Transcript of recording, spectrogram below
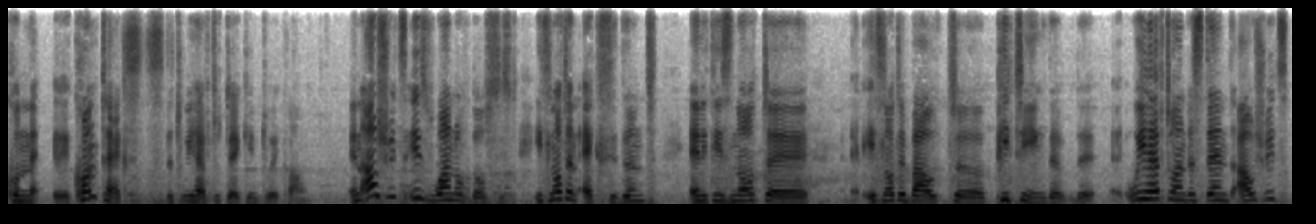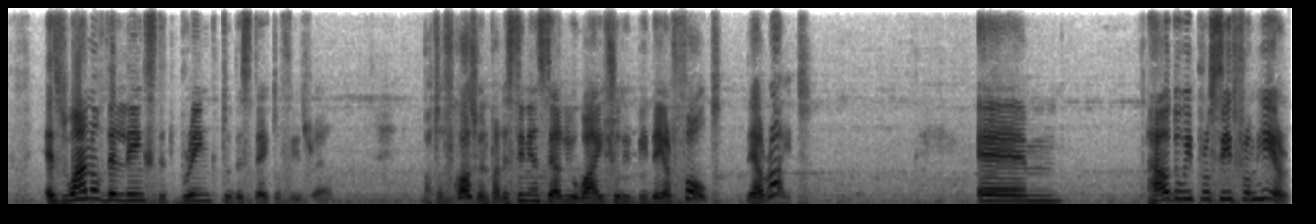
con- uh, contexts that we have to take into account. And Auschwitz is one of those. It's not an accident, and it is not. Uh, it's not about uh, pitying the, the. We have to understand Auschwitz as one of the links that bring to the state of Israel. But of course, when Palestinians tell you why should it be their fault, they are right. Um, how do we proceed from here?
